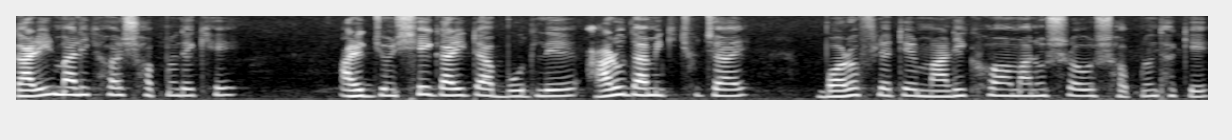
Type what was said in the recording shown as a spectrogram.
গাড়ির মালিক হওয়ার স্বপ্ন দেখে, আরেকজন সেই গাড়িটা বদলে আরও দামি কিছু চায়, বড় ফ্ল্যাটের মালিক হওয়া মানুষরাও স্বপ্ন থাকে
